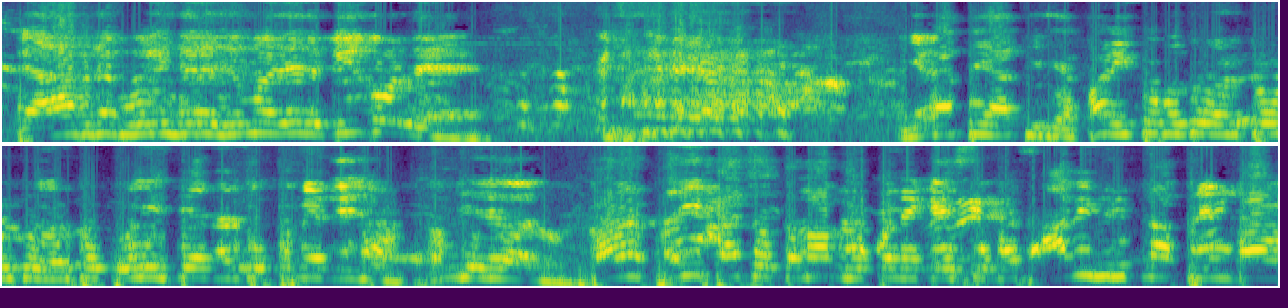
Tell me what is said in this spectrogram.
એટલે આ બધા પોલીસ હારે જમવા જાય તો દે? એ આથી છે. પણ એ તો બધું અડધો અડધો અડધો પોલીસ છે અને તમે દેજો સમજી લેવાનું. પણ ફરી પાછો તમામ લોકોને કહીશ કે બસ આવી જ રીતના પ્રેમ ભાવ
